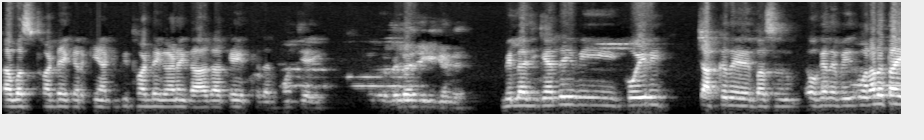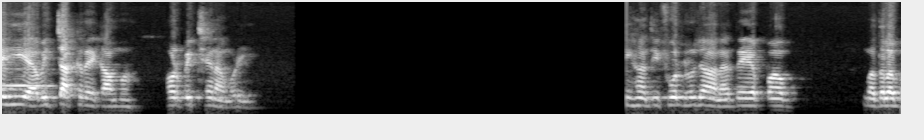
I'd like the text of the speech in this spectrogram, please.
ਤਾਂ ਬਸ ਤੁਹਾਡੇ ਕਰਕੇ ਆ ਕਿਉਂਕਿ ਤੁਹਾਡੇ ਗਾਣੇ ਗਾ ਗਾ ਕੇ ਇੱਥੇ ਤੱਕ ਪਹੁੰਚਿਆ ਜੀ। ਬਿੱਲਾ ਜੀ ਕੀ ਕਹਿੰਦੇ? ਬਿੱਲਾ ਜੀ ਕਹਿੰਦੇ ਵੀ ਕੋਈ ਨਹੀਂ ਚੱਕ ਦੇ ਬਸ ਉਹ ਕਹਿੰਦੇ ਵੀ ਉਹਨਾਂ ਦਾ ਤਾਂ ਇਹੀ ਹੈ ਵੀ ਚੱਕ ਦੇ ਕੰਮ ਹੁਣ ਪਿੱਛੇ ਨਾ ਮੁੜੀ। ਹਾਂਜੀ ਫੁੱਲ ਰੁਝਾਨ ਹੈ ਤੇ ਆਪਾਂ ਮਤਲਬ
